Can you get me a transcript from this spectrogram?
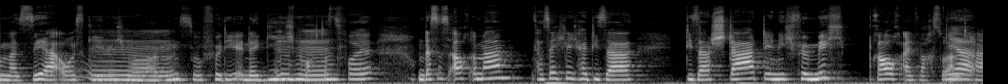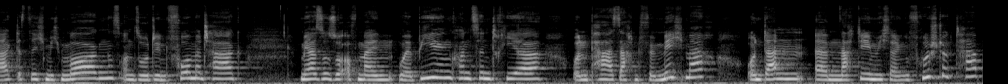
immer sehr ausgiebig Mhm. morgens, so für die Energie. Ich brauche das voll. Und das ist auch immer tatsächlich halt dieser, dieser Start, den ich für mich brauche, einfach so Ja. am Tag, dass ich mich morgens und so den Vormittag mehr so, so auf mein Wellbeing konzentriere und ein paar Sachen für mich mache. Und dann, ähm, nachdem ich dann gefrühstückt habe,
